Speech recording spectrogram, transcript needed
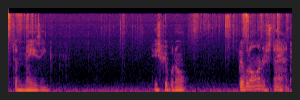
It's amazing. These people don't people don't understand.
